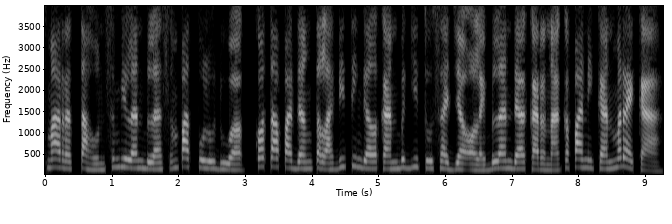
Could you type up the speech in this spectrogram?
Maret tahun 1942, kota Padang telah ditinggalkan begitu saja oleh Belanda karena kepanikan mereka.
